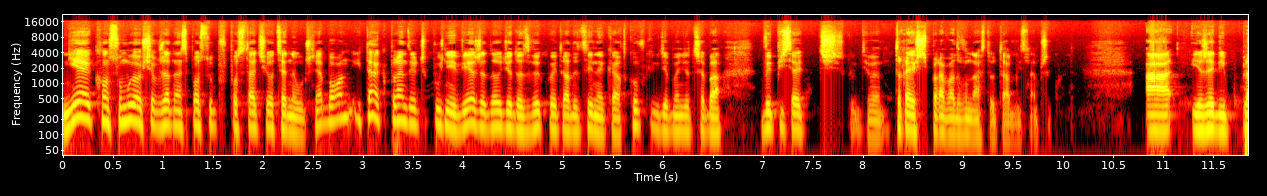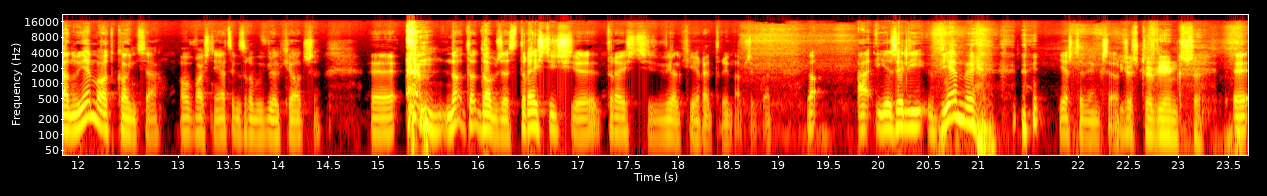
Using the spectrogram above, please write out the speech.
nie konsumują się w żaden sposób w postaci oceny ucznia, bo on i tak prędzej czy później wie, że dojdzie do zwykłej, tradycyjnej kartkówki, gdzie będzie trzeba wypisać nie wiem, treść prawa 12 tablic na przykład. A jeżeli planujemy od końca, o właśnie Jacek zrobił wielkie oczy, e, no to dobrze, streścić e, treść wielkiej retry na przykład. No, a jeżeli wiemy, jeszcze większe oczy. Jeszcze większe. E,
